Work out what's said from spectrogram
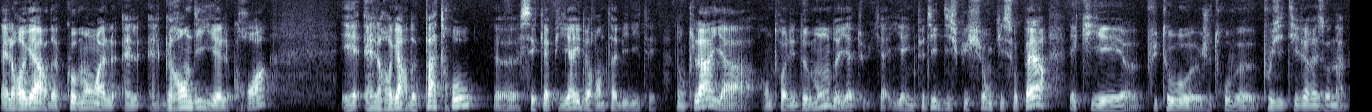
Elle regarde comment elle, elle grandit et elle croît et elle regarde pas trop euh, ses KPI de rentabilité. Donc là, il y a, entre les deux mondes, il y a, une petite discussion qui s'opère et qui est euh, plutôt, euh, je trouve, positive et raisonnable.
